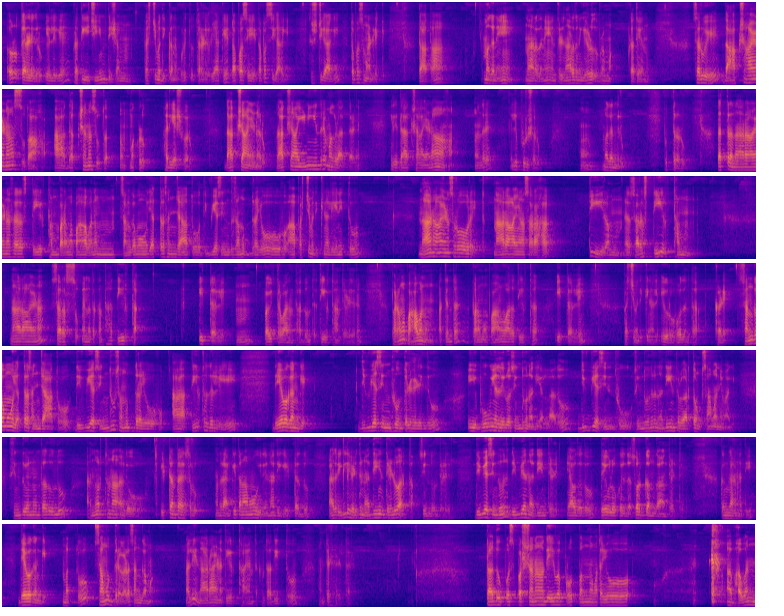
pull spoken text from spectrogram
ಅವರು ತೆರಳಿದರು. ಎಲ್ಲಿಗೆ? ಪ್ರತೀಚೀಂ ದಿಶಂ. ಪಶ್ಚಿಮ ದಿಕ್ಕನ್ನು ಕುರಿತು ತೆರಳಿದರು. ಯಾಕೆ? ತಪಸ್ಸೆ, ತಪಸ್ಸಿಗಾಗಿ, ಸೃಷ್ಟಿಗಾಗಿ ತಪಸ್ಸು ಮಾಡಲಿಕ್ಕೆ. ತಾತ, ಮಗನೇ, ನಾರದನೇ ಅಂತೇಳಿ ನಾರದನಿಗೆ ಹೇಳೋದು ಬ್ರಹ್ಮ ಕಥೆಯನ್ನು. ಸರ್ವೇ ದಾಕ್ಷಾಯಣ ಸುತಾಹ ಆ ದಕ್ಷನ ಸುತ ಮಕ್ಕಳು ಹರಿಯಶ್ವರು ದಾಕ್ಷಾಯಣರು. ದಾಕ್ಷಾಯಿಣಿ ಅಂದರೆ ಮಗಳಾಗ್ತಾಳೆ. ಇಲ್ಲಿ ದಾಕ್ಷಾಯಣ ಅಂದರೆ ಇಲ್ಲಿ ಪುರುಷರು ಮಗಂದರು, ಪುತ್ರರು. ತತ್ರ ನಾರಾಯಣ ಸರಸ್ತೀರ್ಥಂ ಪರಮಪಾವನಂ. ಸಂಗಮೋ ಯತ್ರ ಸಂಜಾತೋ ದಿವ್ಯ ಸಿಂಧು ಸಮುದ್ರಯೋ. ಆ ಪಶ್ಚಿಮ ದಿಕ್ಕಿನಲ್ಲಿ ಏನಿತ್ತು? ನಾರಾಯಣ ಸರೋವರ ಇತ್ತು. ನಾರಾಯಣ ಸರಹ ತೀರಂ, ಸರಸ್ತೀರ್ಥಂ. ನಾರಾಯಣ ಸರಸ್ಸು ಎನ್ನತಕ್ಕಂತಹ ತೀರ್ಥ. ಇತ್ತಲ್ಲಿ ಪವಿತ್ರವಾದಂಥದ್ದು ಅಂತ ತೀರ್ಥ ಅಂತ ಹೇಳಿದರೆ ಪರಮ ಪಾವನಂ ಅತ್ಯಂತ ಪರಮ ಪಾವನವಾದ ತೀರ್ಥ ಇತ್ತಲ್ಲಿ ಪಶ್ಚಿಮ ದಿಕ್ಕಿನಲ್ಲಿ ಇವರು ಹೋದಂಥ ಕಡೆ. ಸಂಗಮೋ ಯತ್ರ ಸಂಜಾತೋ, ದಿವ್ಯ ಸಿಂಧು ಸಮುದ್ರಯೋ ಆ ತೀರ್ಥದಲ್ಲಿ ದೇವಗಂಗೆ, ದಿವ್ಯ ಸಿಂಧು ಅಂತೇಳಿ ಹೇಳಿದ್ದು, ಈ ಭೂಮಿಯಲ್ಲಿರುವ ಸಿಂಧು ನದಿಯಲ್ಲ ಅದು, ದಿವ್ಯ ಸಿಂಧು. ಸಿಂಧು ಅಂದರೆ ನದಿ ಅಂತೇಳಿ ಅರ್ಥ ಉಂಟು ಸಾಮಾನ್ಯವಾಗಿ. ಸಿಂಧು ಎನ್ನುವಂಥದ್ದು ಒಂದು ಅನ್ವರ್ಥನ ಇದು ಇಟ್ಟಂಥ ಹೆಸರು. ಅಂದರೆ ಅಂಕಿತನಾಮವೂ ಇದೆ, ನದಿಗೆ ಇಟ್ಟದ್ದು. ಆದರೆ ಇಲ್ಲಿ ಹೇಳಿದ್ದು ನದಿ ಅಂತೇಳುವ ಅರ್ಥ, ಸಿಂಧು ಅಂತ ಹೇಳಿದರೆ. ದಿವ್ಯ ಸಿಂಧು ಅಂದರೆ ದಿವ್ಯ ನದಿ ಅಂತೇಳಿ ಯಾವುದದು? ದೇವಲೋಕದಿಂದ ಸ್ವರ್ಗಂಗಾ ಅಂತ ಹೇಳ್ತೇವೆ. ಗಂಗಾ ನದಿ, ದೇವಗಂಗೆ ಮತ್ತು ಸಮುದ್ರಗಳ ಸಂಗಮ. ಅಲ್ಲಿ ನಾರಾಯಣ ತೀರ್ಥ ಅಂತಕ್ಕಂಥದ್ದು ಇತ್ತು ಅಂತೇಳಿ ಹೇಳ್ತಾರೆ. ತದುಪಸ್ಪರ್ಶನಾದೇವ ಪ್ರೋತ್ಪನ್ನಮತಯೋ ಅಭವನ್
